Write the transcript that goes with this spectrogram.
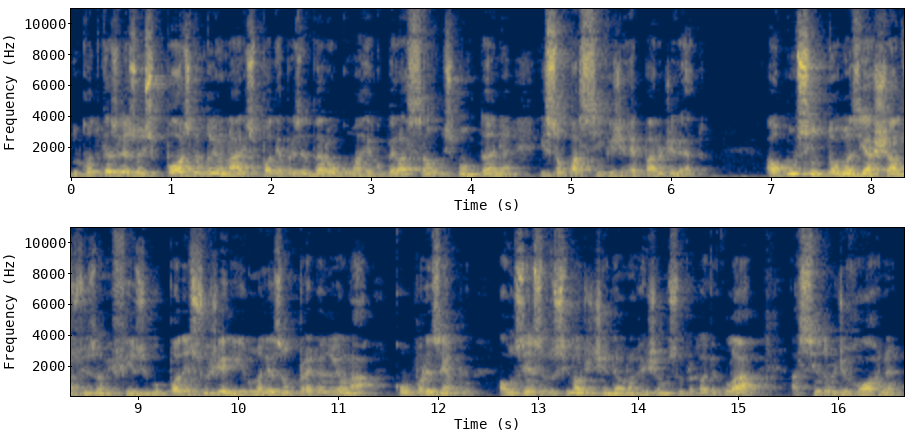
enquanto que as lesões pós-ganglionares podem apresentar alguma recuperação espontânea e são passíveis de reparo direto. Alguns sintomas e achados do exame físico podem sugerir uma lesão pré-ganglionar, como por exemplo, a ausência do sinal de Tinel na região supraclavicular, a síndrome de Horner,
